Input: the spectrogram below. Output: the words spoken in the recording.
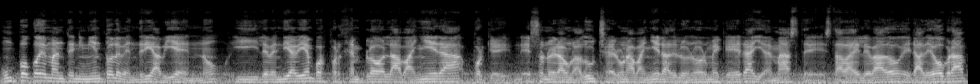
un poco de mantenimiento le vendría bien, ¿no? Y le vendría bien, pues por ejemplo, la bañera, porque eso no era una ducha, era una bañera de lo enorme que era y además estaba elevado, era de obra.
